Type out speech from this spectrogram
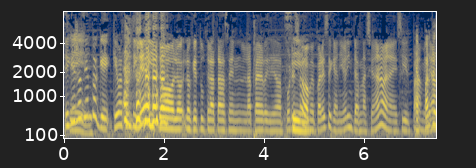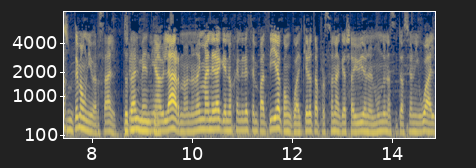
Es que yo siento que, que es bastante inédito lo, que tú tratas en la pérdida. Por eso me parece que a nivel internacional van a decir, aparte es un tema universal. Totalmente. Ni hablar, ¿no? ¿no? hay manera que no generes empatía con cualquier otra persona que haya vivido en el mundo una situación igual.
